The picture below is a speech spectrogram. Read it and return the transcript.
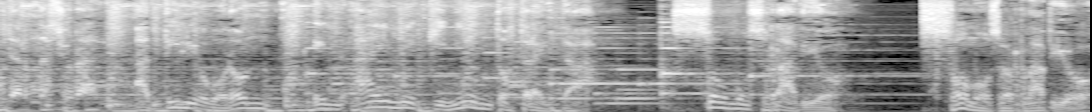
Internacional. Atilio Borón en AM530. Somos Radio. Somos Radio.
